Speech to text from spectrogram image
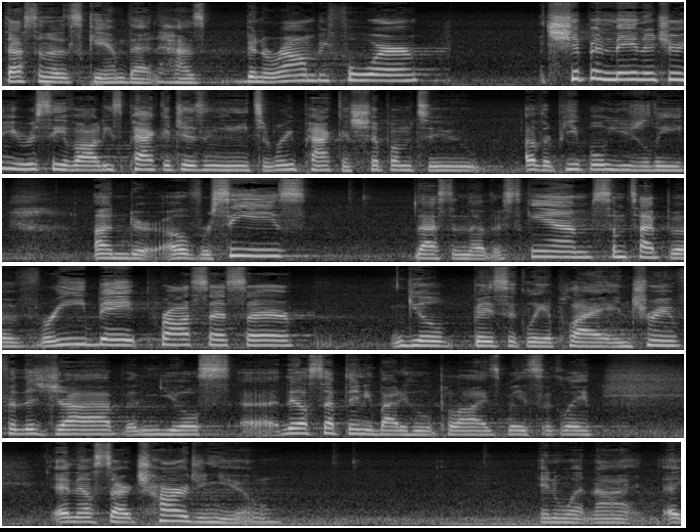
That's another scam that has been around before. Shipping manager you receive all these packages and you need to repack and ship them to other people usually under overseas. That's another scam. Some type of rebate processor. You'll basically apply and train for this job and you'll uh, they'll accept anybody who applies basically and they'll start charging you and whatnot. Uh,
